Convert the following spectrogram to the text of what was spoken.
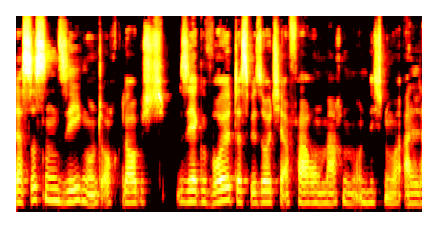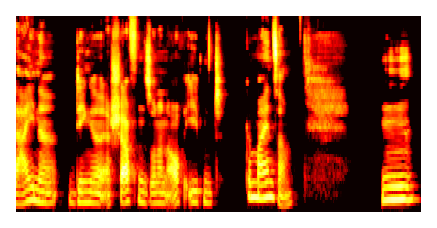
Das ist ein Segen und auch, glaube ich, sehr gewollt, dass wir solche Erfahrungen machen und nicht nur alleine Dinge erschaffen, sondern auch eben gemeinsam. Hm.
